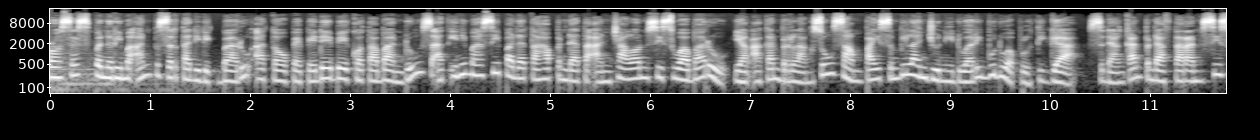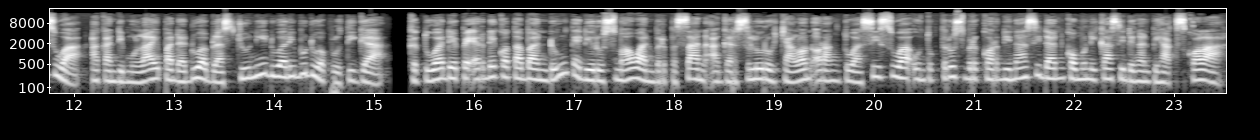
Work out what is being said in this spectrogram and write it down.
Proses penerimaan peserta didik baru atau PPDB Kota Bandung saat ini masih pada tahap pendataan calon siswa baru yang akan berlangsung sampai 9 Juni 2023. Sedangkan pendaftaran siswa akan dimulai pada 12 Juni 2023. Ketua DPRD Kota Bandung, Teddy Rusmawan, berpesan agar seluruh calon orang tua siswa untuk terus berkoordinasi dan komunikasi dengan pihak sekolah.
